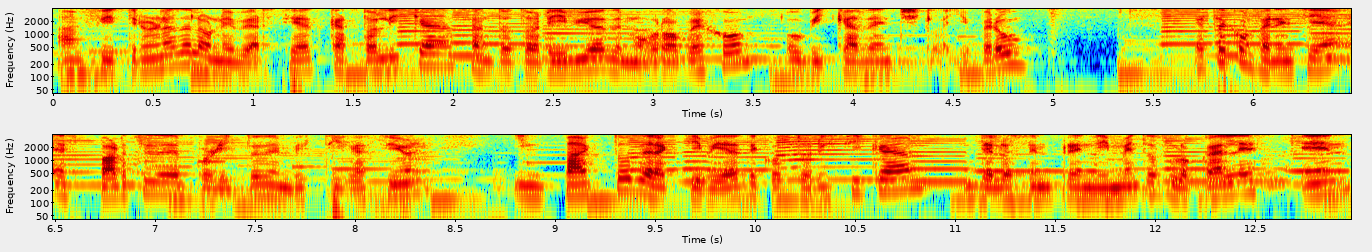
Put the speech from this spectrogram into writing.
anfitriona de la Universidad Católica Santo Toribio de Mogrovejo, ubicada en Chiclayo, Perú. Esta conferencia es parte del proyecto de investigación Impacto de la actividad ecoturística de los emprendimientos locales en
